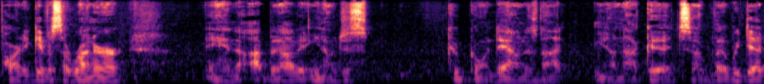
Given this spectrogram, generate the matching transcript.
part to give us a runner, and uh, but you know just Coop going down is not you know not good. So, but we did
